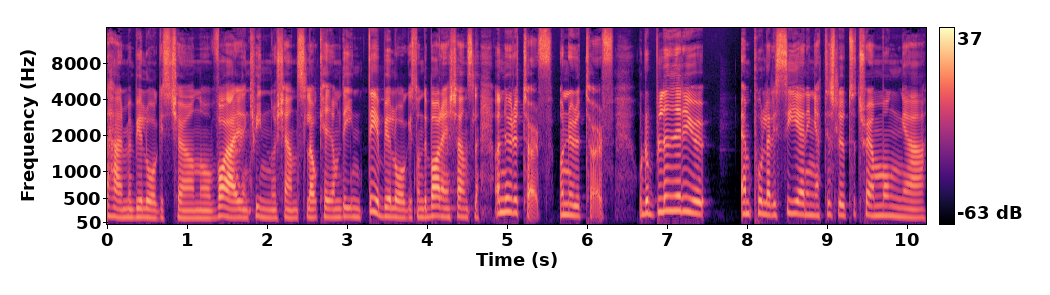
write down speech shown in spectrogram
det här med biologiskt kön och vad är en kvinnokänsla? Okej, okay, om det inte är biologiskt, om det bara är en känsla. Och nu är det turf, och nu är det turf. Och då blir det ju en polarisering att till slut så tror jag många...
